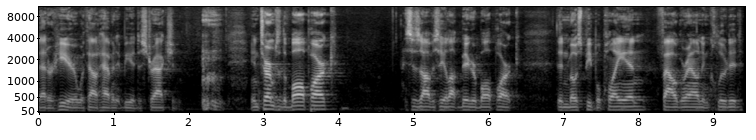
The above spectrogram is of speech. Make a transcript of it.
that are here without having it be a distraction. in terms of the ballpark, this is obviously a lot bigger ballpark than most people play in, foul ground included.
